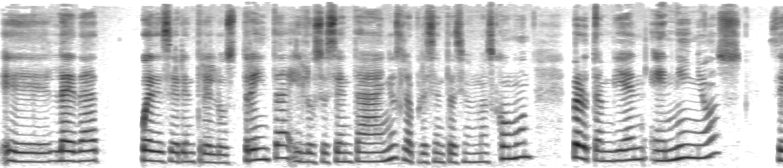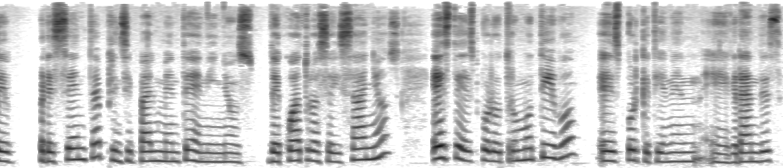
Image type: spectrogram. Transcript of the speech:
Eh, la edad puede ser entre los 30 y los 60 años, la presentación más común, pero también en niños se presenta principalmente en niños de 4 a 6 años. Este es por otro motivo, es porque tienen eh, grandes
